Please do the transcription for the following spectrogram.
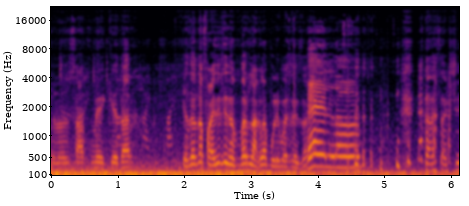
चलो साथ में केदार. केदारचा फायनली नंबर लागला पुढे बसायचा. हॅलो साक्षी.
